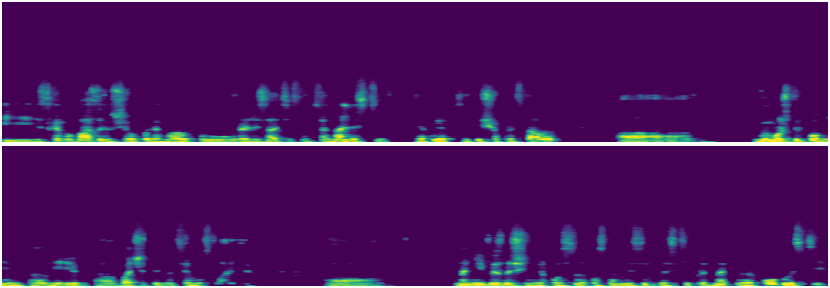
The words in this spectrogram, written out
і схему бази, що полягла у реалізації функціональності, яку я тільки що представив, ви можете в повній е, мірі бачити на цьому слайді. На ній визначені основні сутності предметної області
